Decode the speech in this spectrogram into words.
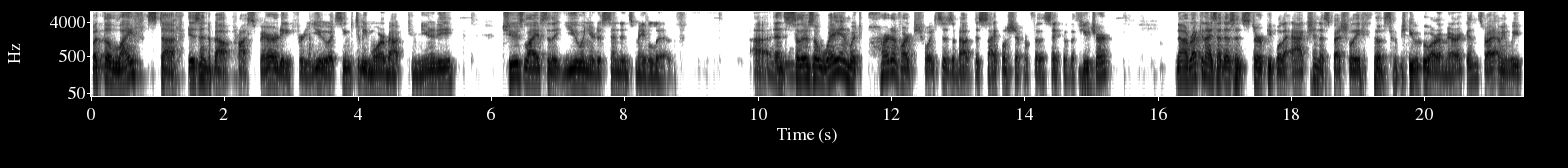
But the life stuff isn't about prosperity for you. It seems to be more about community. Choose life so that you and your descendants may live. Uh, and so there's a way in which part of our choices about discipleship are for the sake of the future. Now, I recognize that doesn't stir people to action, especially those of you who are Americans, right? I mean, we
